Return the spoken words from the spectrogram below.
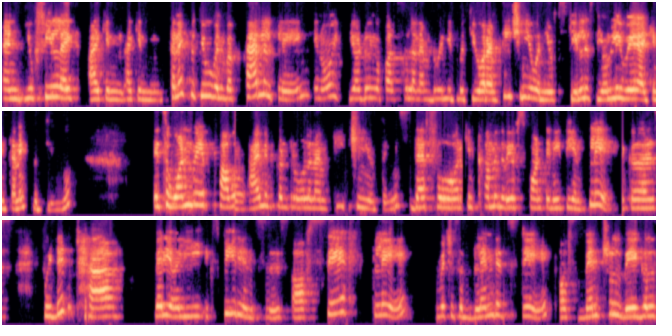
And you feel like i can i can connect with you when we're parallel playing you know you're doing a puzzle and i'm doing it with you or i'm teaching you a new skill is the only way i can connect with you. It's a one way power. I'm in control and i'm teaching you things. Therefore can come in the way of spontaneity and play because we didn't have very early experiences of safe play which is a blended state of ventral vagal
